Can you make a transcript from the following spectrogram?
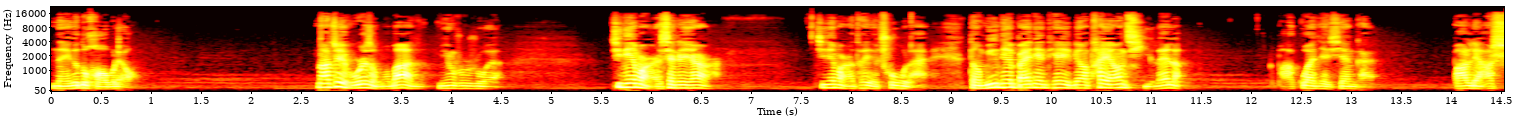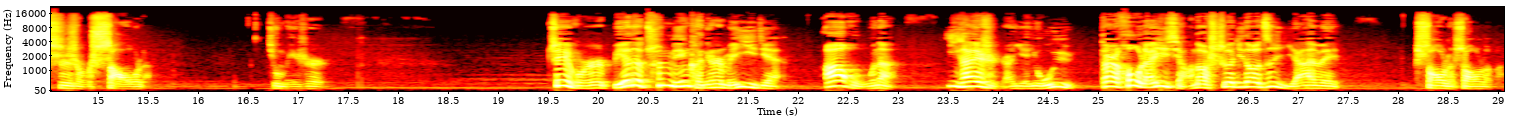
哪个都好不了。那这会儿怎么办呢？明叔说呀，今天晚上先这样。今天晚上他也出不来，等明天白天天一亮，太阳起来了，把棺材掀开，把俩尸首烧了，就没事这会儿别的村民肯定是没意见，阿虎呢，一开始啊也犹豫，但是后来一想到涉及到自己安危，烧了烧了吧。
